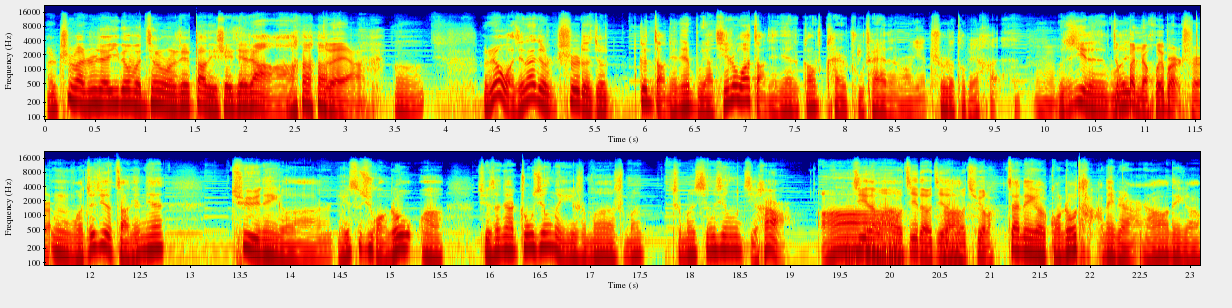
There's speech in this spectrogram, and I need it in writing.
反正吃饭之前一定问清楚，这到底谁结账啊？对呀，嗯，反正我现在就是吃的就跟早年间不一样。其实我早年间刚开始出差的时候也吃的特别狠，嗯。我，就记得我就奔着回本吃，嗯，我就记得早年间去那个有一次去广州啊，去参加中兴的一个什么什么什么星星几号，啊，你记得吗？我记得，我记得，啊我去了，在那个广州塔那边，然后那个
